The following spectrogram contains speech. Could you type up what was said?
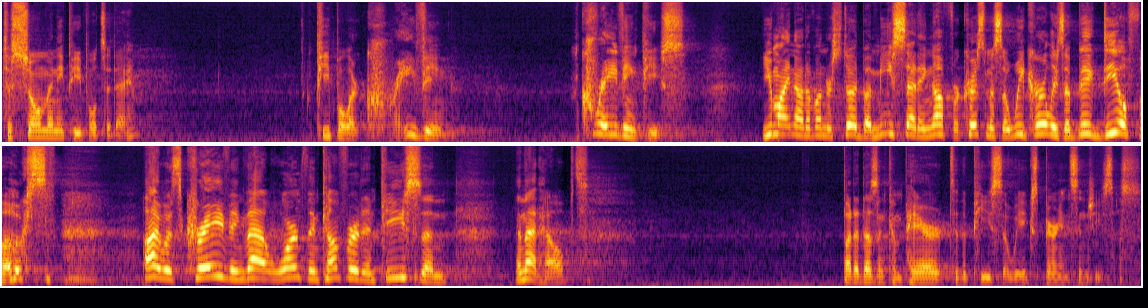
to so many people today people are craving, craving peace. You might not have understood, but me setting up for Christmas a week early is a big deal, folks. I was craving that warmth and comfort and peace, and, and that helped. But it doesn't compare to the peace that we experience in Jesus.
